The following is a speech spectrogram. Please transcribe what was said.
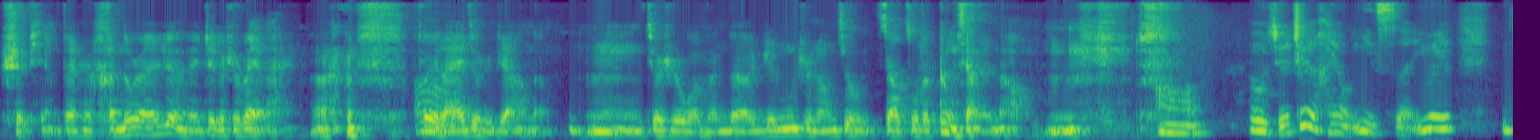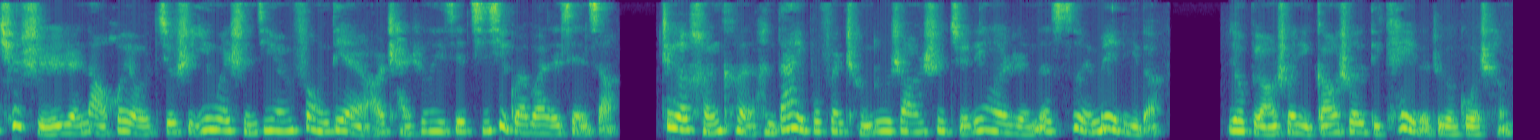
水平。但是很多人认为这个是未来啊，未来就是这样的，嗯，就是我们的人工智能就要做的更像人脑，嗯。哦，我觉得这个很有意思，因为确实人脑会有就是因为神经元放电而产生的一些奇奇怪怪的现象，这个很可很大一部分程度上是决定了人的思维魅力的。就比方说你刚刚说的 decay 的这个过程，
